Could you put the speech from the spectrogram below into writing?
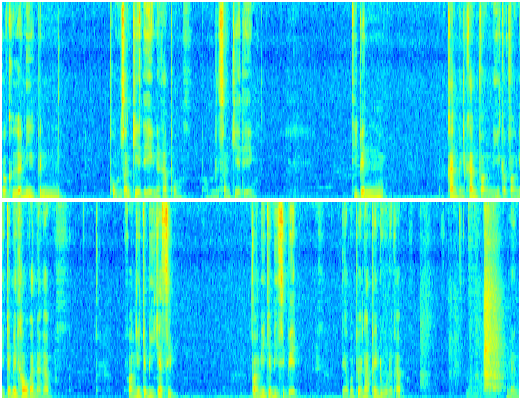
ก็คืออันนี้เป็นผมสังเกตเองนะครับผม ผมสังเกตเอง ที่เป็นขั้นเป็นขั้นฝั่งนี้กับฝั่งนี้จะไม่เท่ากันนะครับ ฝั่งนี้จะมีแค่สิบฝั่งนี้จะมีสิบเอ็ดเดี๋ยวผมจะนับให้ดูนะครับหนึ่ง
